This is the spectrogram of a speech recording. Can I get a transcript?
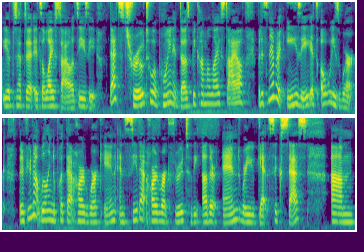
You just have to, it's a lifestyle, it's easy. That's true to a point. It does become a lifestyle, but it's never easy. It's always work. But if you're not willing to put that hard work in and see that hard work through to the other end where you get success, um,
